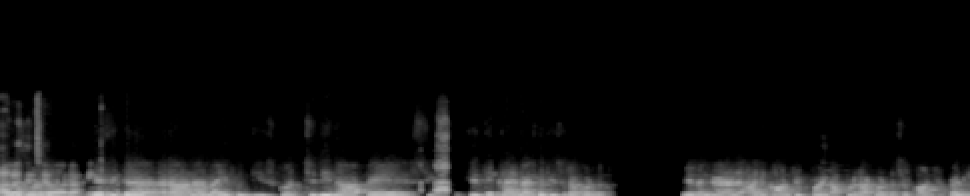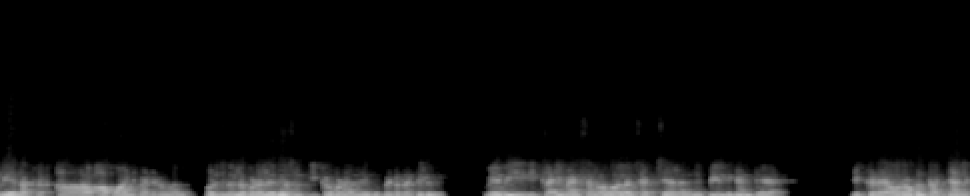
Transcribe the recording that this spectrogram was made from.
ఆలోచించేవారా? బేసిక్గా రాణా వైఫ్ తీసుకొచ్చి దీన్ని ఆపే స్థి- స్థితి క్లైమాక్స్లో తీసుకురాకూడదు. నిజంగా అది కాన్ఫ్లిక్ట్ పాయింట్ అప్పుడు రాకూడదు. అసలు కాన్ఫ్లిక్ట్ పాయింట్ లేదు అక్కడ. ఆ- పాయింట్ పెట్టడం వల్ల. ఒరిజినల్లో కూడా లేదు. అసలు ఇక్కడ కూడా ఎందుకు పెట్టారు నాకు తెలియదు మేబీ ఈ క్లైమాక్స్ ఎలాగో అలా సెట్ చేయాలని చెప్పి. ఎందుకంటే ఇక్కడ ఎవరో ఒకరు తగ్గాలి.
